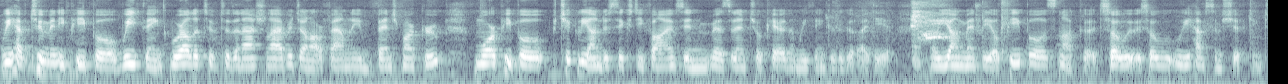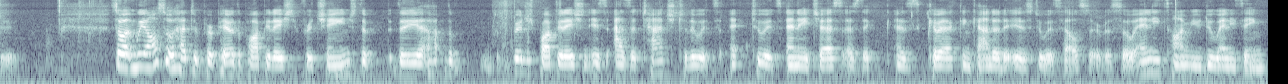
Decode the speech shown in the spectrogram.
we have too many people, we think, relative to the national average on our family benchmark group, more people, particularly under 65s in residential care than we think is a good idea. You know, young mentally ill people, it's not good. So, so we have some shifting to do. So, and we also had to prepare the population for change. The, the, uh, the British population is as attached to, the, its, to its NHS as, the, as Quebec and Canada is to its health service. So, anytime you do anything,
